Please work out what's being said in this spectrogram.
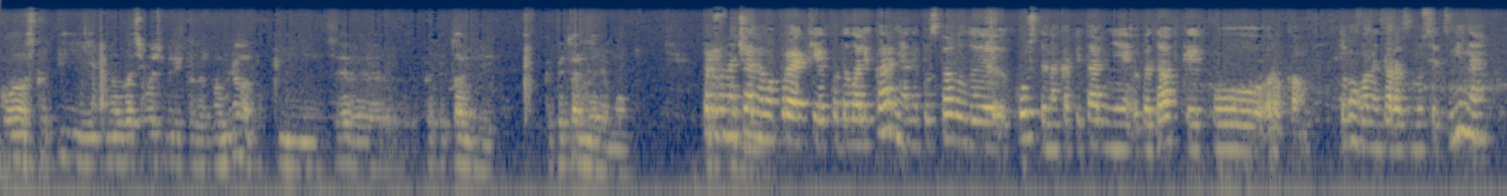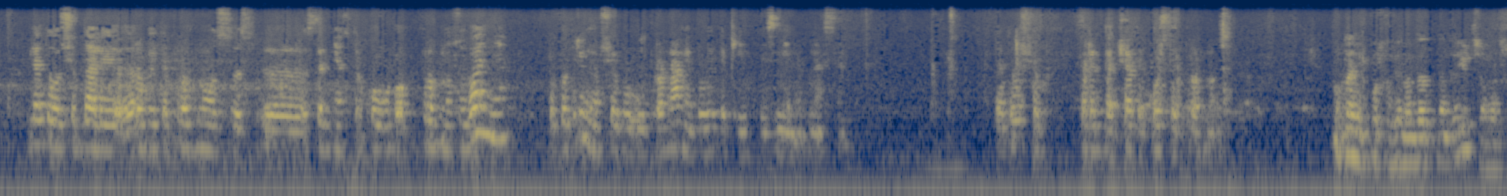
колоноскопії, на 28 рік також 2 мільйони. Це е, капітальний, капітальний ремонт. В первоначальному проєкті, як подала лікарня, не поставили кошти на капітальні видатки по рокам. Тому вони зараз вносять зміни для того, щоб далі робити прогноз е, середньострокового прогнозування, то потрібно, щоб у програмі були такі зміни внесені. Для того, щоб передбачати кошти в прогнозі. Ну, дані послуги надаються у нас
